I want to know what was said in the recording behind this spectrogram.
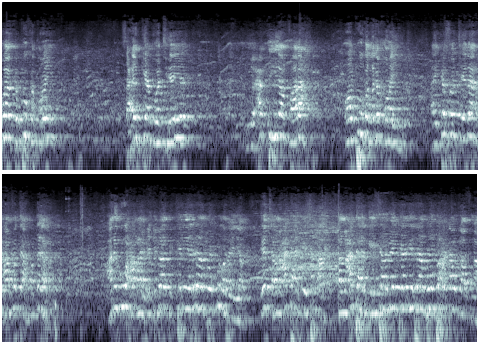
abwaanka buugka qoray saaxiibkii abwajireeye iyo cabdi iidan faarax oo buugga laga qoray ay ka soo jeedaan xaafadda axmadaga anigu waxaan ahay xildhibaanka keliya raanbo ku labeeya. Ee jaamacadda hargeysa dhaaf jaamacadda hargeysa habeenkaaniya raanbo baxka u dhaafna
